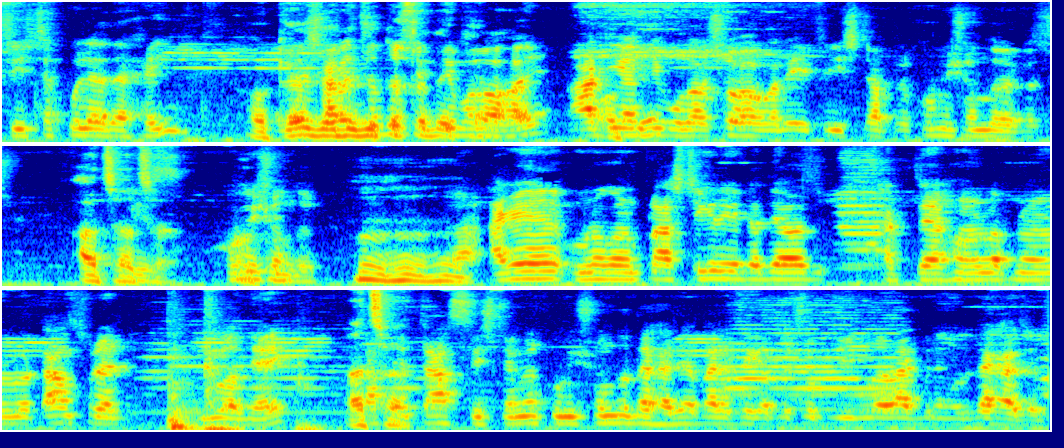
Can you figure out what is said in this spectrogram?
ফ্রিজটা খুলে দেখাই। ওকে সাড়ে বলা হয়। আট. ইয়ান্টি কুলার সহকারে এই ফ্রিজটা আপনার খুবই সুন্দর একটা আচ্ছা আচ্ছা। খুবই সুন্দর। হুম হুম হুম। আগে মনে করেন প্লাস্টিকের এটা দেওয়া থাকতে এখন হলো আপনার হলো ট্রান্সপারেন্টগুলো দেয়। আচ্ছা। টাচ সিস্টেমের খুবই সুন্দর দেখা যায় বাইরে থেকে আপনি সবজি গুলো রাখবেন এগুলো দেখা যায়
